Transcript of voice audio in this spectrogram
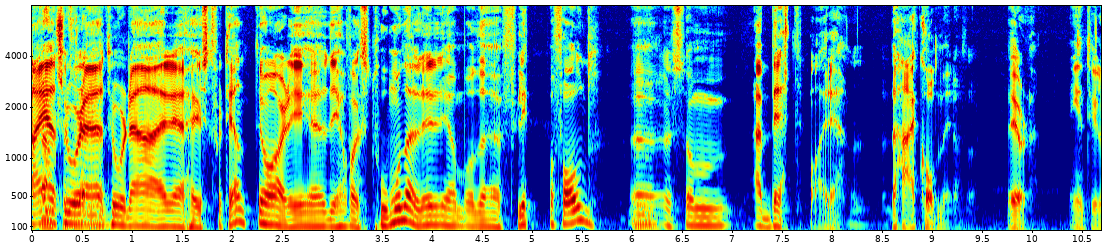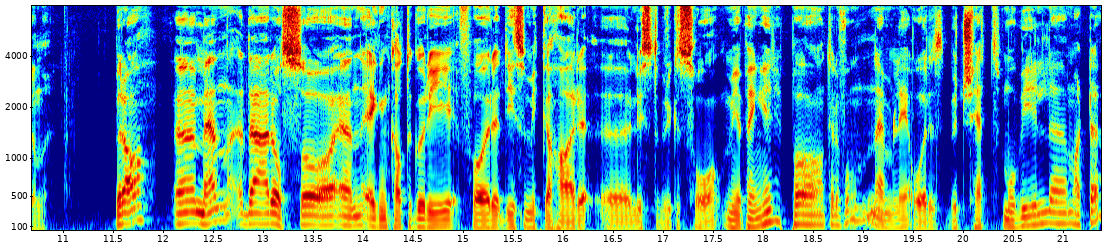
Nei, jeg tror, det, jeg tror det er høyst fortjent. Nå har de, de har faktisk to modeller. De har både Flip og Fold, eh, som er brettbare. Det her kommer, altså. Det gjør det. Ingen tvil om det. Bra, eh, men det er også en egen kategori for de som ikke har uh, lyst til å bruke så mye penger på telefon, nemlig årets budsjettmobil, eh, Marte.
